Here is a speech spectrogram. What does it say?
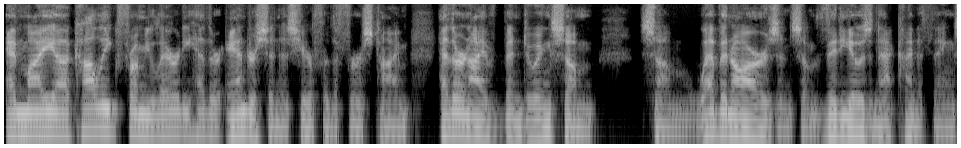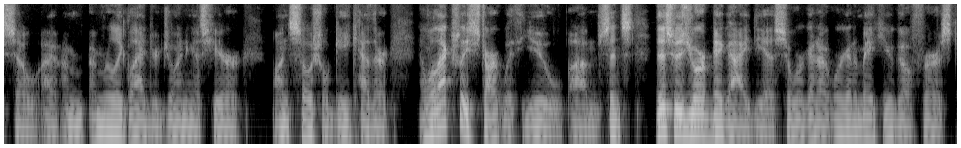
And my uh, colleague from Eulerity, Heather Anderson, is here for the first time. Heather and I have been doing some some webinars and some videos and that kind of thing. So I, I'm I'm really glad you're joining us here on Social Geek, Heather. And we'll actually start with you, um, since this was your big idea. So we're gonna we're gonna make you go first.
